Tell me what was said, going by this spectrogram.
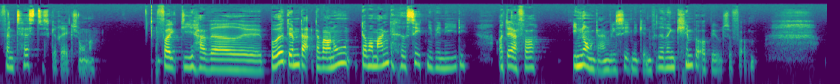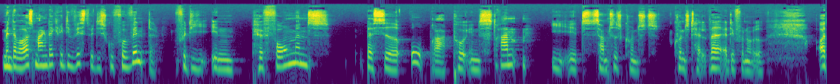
Fantastiske reaktioner. Folk de har været, øh, både dem, der, der var, nogen, der var mange, der havde set den i Venedig, og derfor enormt gerne ville se den igen, for det havde været en kæmpe oplevelse for dem. Men der var også mange, der ikke rigtig vidste, hvad de skulle forvente, fordi en performance-baseret opera på en strand i et samtidskunst kunsthal. Hvad er det for noget? Og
